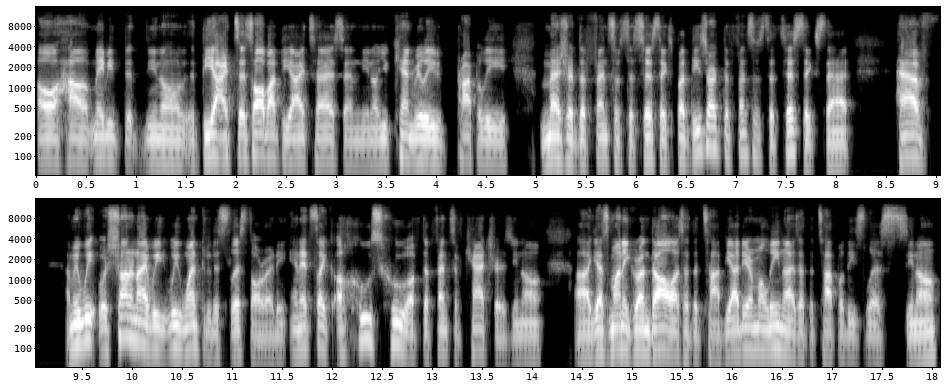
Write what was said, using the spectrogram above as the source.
oh, how maybe the, you know the eye. test. It's all about the eye test, and you know you can't really properly measure defensive statistics. But these are defensive statistics that have. I mean, we Sean and I we we went through this list already, and it's like a who's who of defensive catchers. You know, uh, Yasmani Grandal is at the top. Yadier Molina is at the top of these lists. You know,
